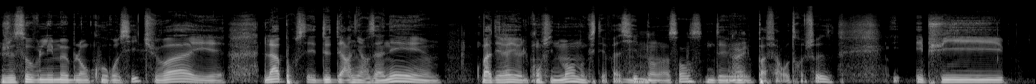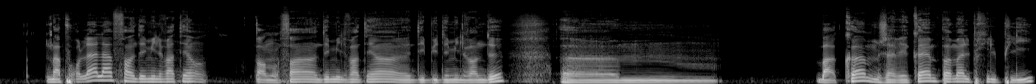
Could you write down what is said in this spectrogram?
je sauve l'immeuble en cours aussi, tu vois. Et là, pour ces deux dernières années, euh, bah déjà, il y a eu le confinement, donc c'était facile Mhm. dans un sens de ne Ouais. pas faire autre chose. Et, et puis, bah pour là, là, fin 2021, pardon, fin 2021, euh, début 2022. Euh, bah, comme j'avais quand même pas mal pris le pli,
